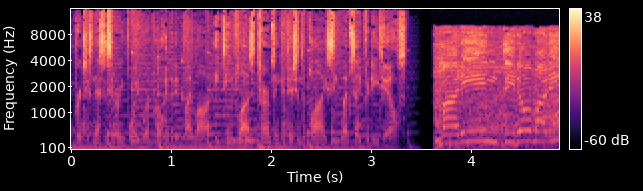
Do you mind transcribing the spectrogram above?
No purchase necessary. Void where prohibited by law. 18 plus terms and conditions apply. See website for details. Marín tiró Marín.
